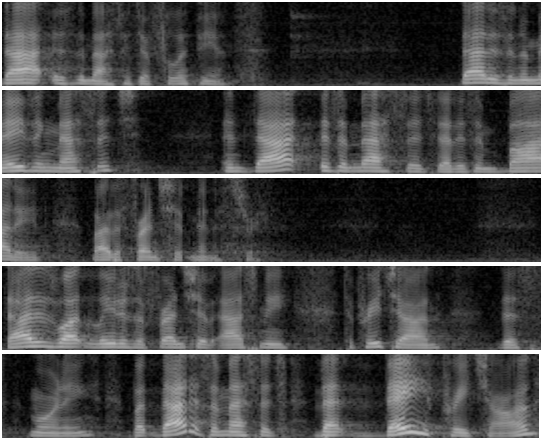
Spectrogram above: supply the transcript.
That is the message of Philippians. That is an amazing message, and that is a message that is embodied by the friendship ministry. That is what leaders of friendship asked me to preach on this morning. But that is a message that they preach on,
